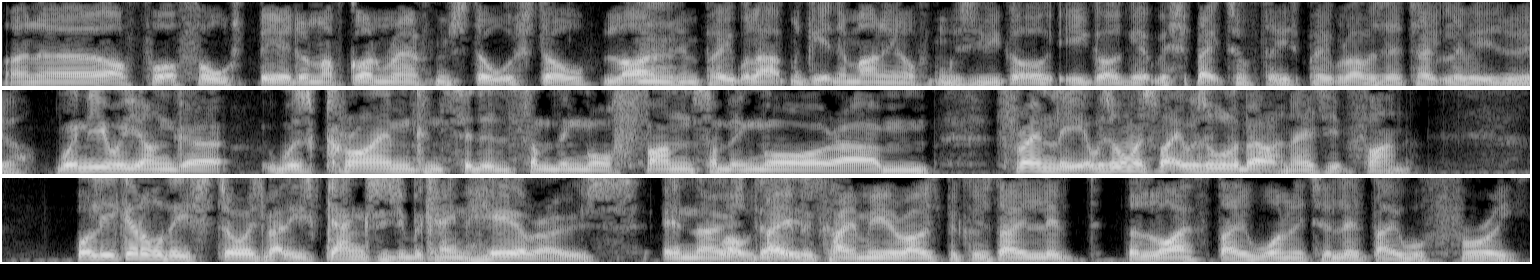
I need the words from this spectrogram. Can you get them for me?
And, uh, I've put a false beard on. I've gone round from stall to stall, Hmm. lining people up and getting the money off them. Because you got, you got to get respect off these people. Otherwise they take liberties with you. When you were younger, was crime considered something more fun, something more um, friendly? It was almost like it was all about. And is it fun? Well, you get all these stories about these gangsters who became heroes in those Well, they became heroes because they lived the life they wanted to live. They were free.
